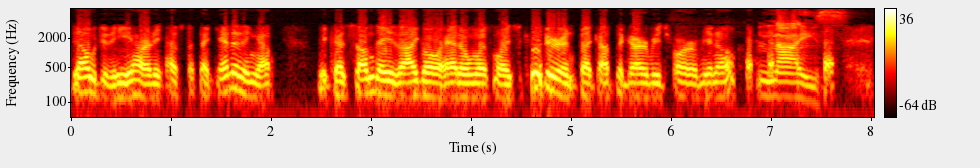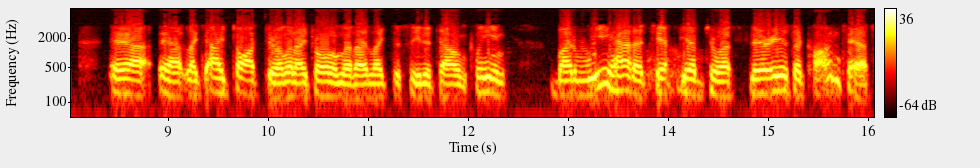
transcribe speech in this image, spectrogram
doubt that he hardly has to pick anything up because some days I go ahead and with my scooter and pick up the garbage for him. You know. nice. yeah, yeah. Like I talked to him and I told him that I'd like to see the town clean. But we had a tip given to us. There is a contest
